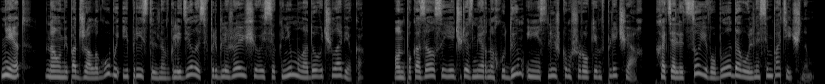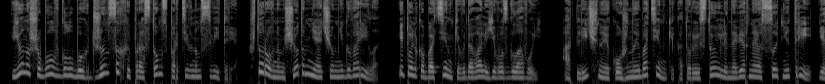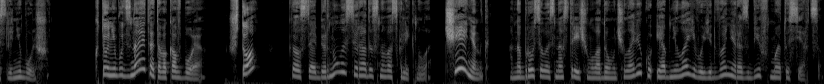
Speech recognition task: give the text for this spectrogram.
«Нет», Наоми поджала губы и пристально вгляделась в приближающегося к ним молодого человека. Он показался ей чрезмерно худым и не слишком широким в плечах, хотя лицо его было довольно симпатичным. Юноша был в голубых джинсах и простом спортивном свитере, что ровным счетом ни о чем не говорило, и только ботинки выдавали его с головой. Отличные кожаные ботинки, которые стоили, наверное, сотни три, если не больше. «Кто-нибудь знает этого ковбоя?» «Что?» Кэлси обернулась и радостно воскликнула. «Ченнинг!» Она бросилась навстречу молодому человеку и обняла его, едва не разбив Мэтту сердце.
